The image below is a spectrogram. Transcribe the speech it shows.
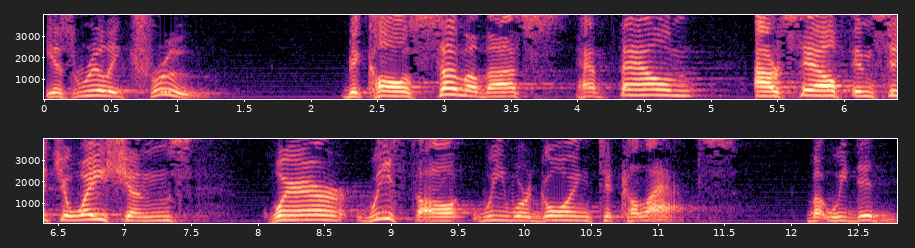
is really true because some of us have found ourselves in situations where we thought we were going to collapse, but we didn't.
